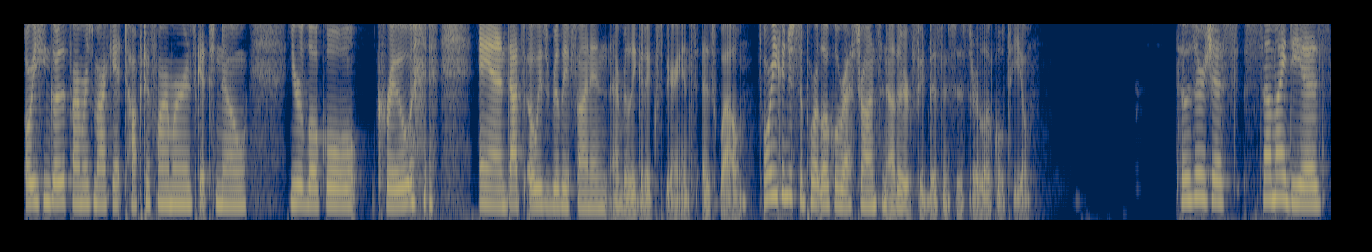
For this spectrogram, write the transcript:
Or you can go to the farmer's market, talk to farmers, get to know your local crew. and that's always really fun and a really good experience as well. Or you can just support local restaurants and other food businesses that are local to you. Those are just some ideas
